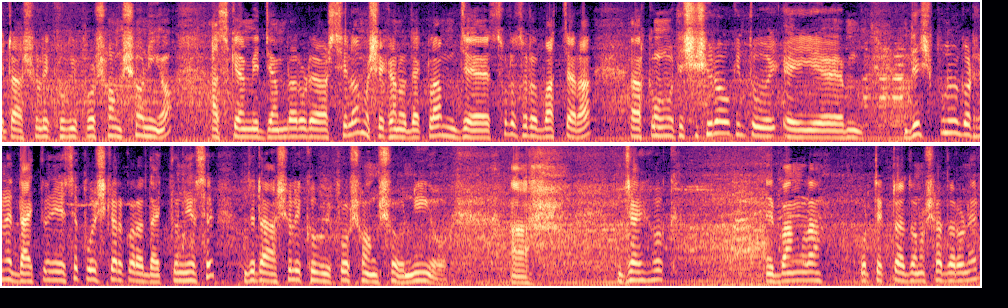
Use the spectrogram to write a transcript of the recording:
এটা আসলে খুবই প্রশংসনীয়। আজকে আমি ড্যামরা রোডে আসছিলাম, সেখানেও দেখলাম যে ছোট ছোট বাচ্চারা কোমলমতি শিশুরাও কিন্তু এই দেশ পুনর্গঠনের দায়িত্ব নিয়েছে, পরিষ্কার করার দায়িত্ব নিয়েছে, যেটা আসলে খুবই প্রশংসনীয়। যাই হোক, এই বাংলা প্রত্যেকটা জনসাধারণের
